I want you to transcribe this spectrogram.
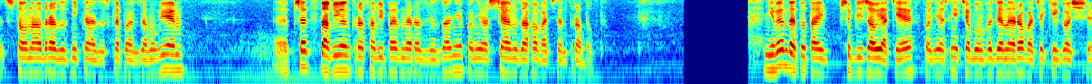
Zresztą ona od razu zniknęła ze sklepu jak zamówiłem. Yy, Przedstawiłem Crossowi pewne rozwiązanie, ponieważ chciałem zachować ten produkt. Nie będę tutaj przybliżał jakie, ponieważ nie chciałbym wygenerować jakiegoś e,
